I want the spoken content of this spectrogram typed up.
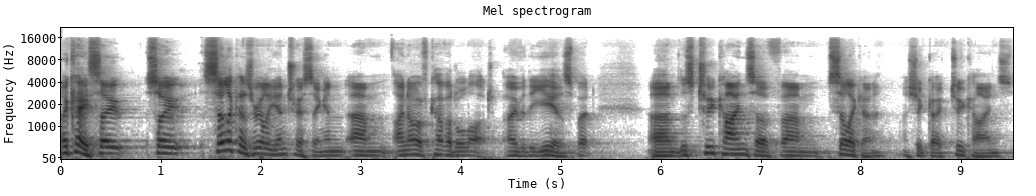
Okay, so so silica is really interesting, and um, I know I've covered a lot over the years, but um, there's two kinds of um, silica. I should go two kinds,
